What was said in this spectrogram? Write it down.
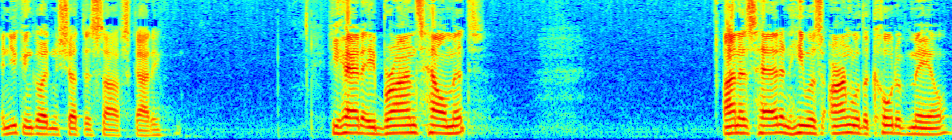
and you can go ahead and shut this off, Scotty. He had a bronze helmet on his head, and he was armed with a coat of mail.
